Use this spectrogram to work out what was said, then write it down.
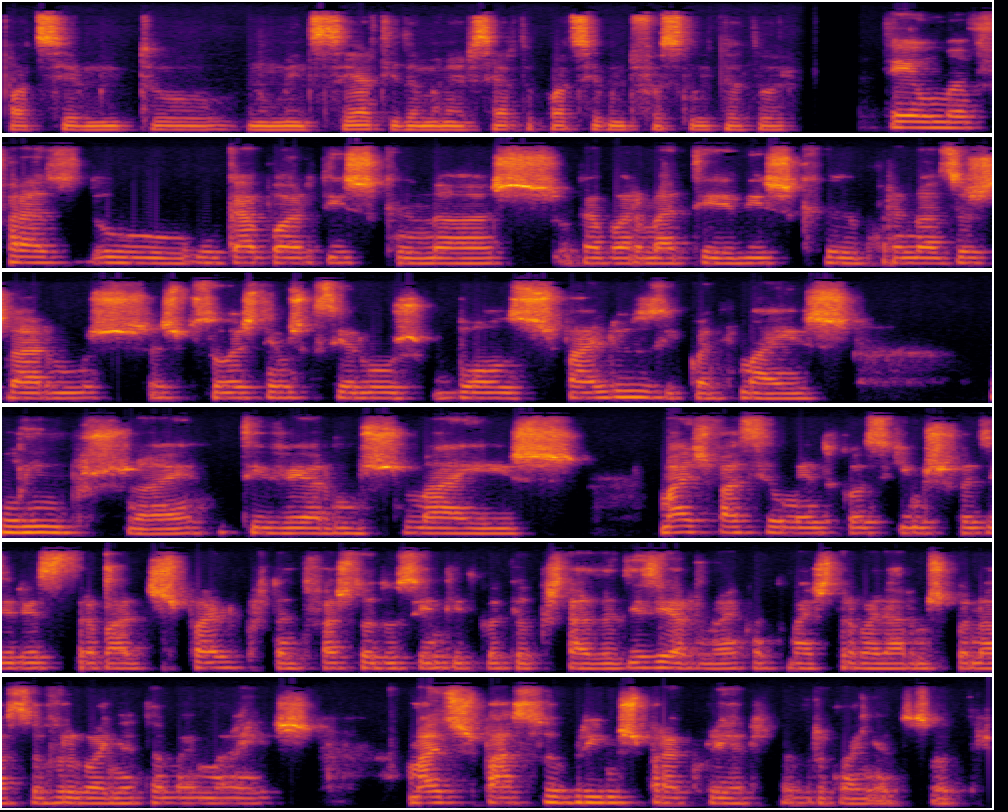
Pode ser muito, no momento certo e da maneira certa, pode ser muito facilitador. Tem uma frase do o Gabor diz que nós, o Gabor Maté diz que para nós ajudarmos as pessoas temos que ser uns bons espelhos e quanto mais limpos, não é? Tivermos mais mais facilmente conseguimos fazer esse trabalho de espelho, portanto faz todo o sentido com aquilo que estás a dizer, não é? Quanto mais trabalharmos com a nossa vergonha, também mais, mais espaço abrimos para acolher a vergonha dos outros.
